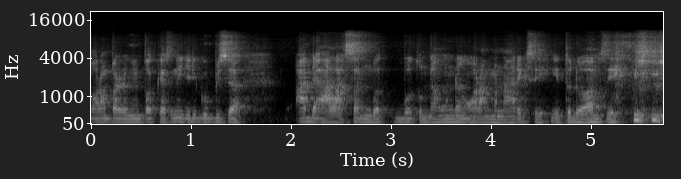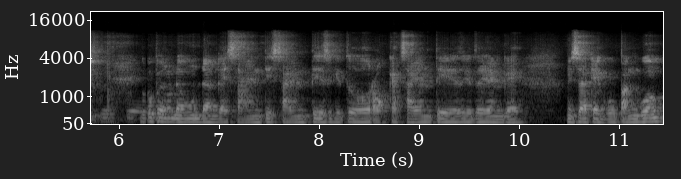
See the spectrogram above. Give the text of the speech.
orang pada dengerin podcast ini jadi gue bisa ada alasan buat buat undang-undang orang menarik sih itu doang sih. Okay. gue pengen undang-undang kayak scientist scientist gitu, rocket scientist gitu yang kayak Misal kayak gue panggung,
